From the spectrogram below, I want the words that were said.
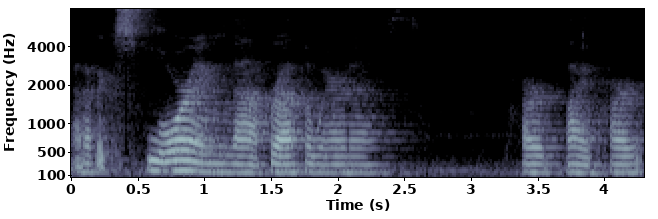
kind of exploring that breath awareness part by part.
